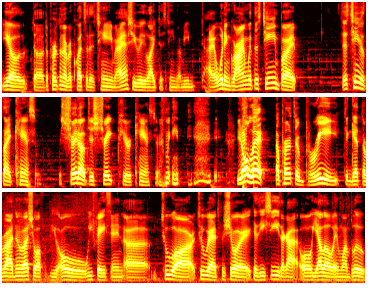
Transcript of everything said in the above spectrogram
yo, the the person that requested the team, I actually really like this team. I mean, I wouldn't grind with this team, but this team is like cancer. Straight up, just straight pure cancer. I mean, you don't let a person breathe to get the ride and rush off of you. Oh, we facing uh, two R, two reds for sure, because he sees I got all yellow and one blue.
